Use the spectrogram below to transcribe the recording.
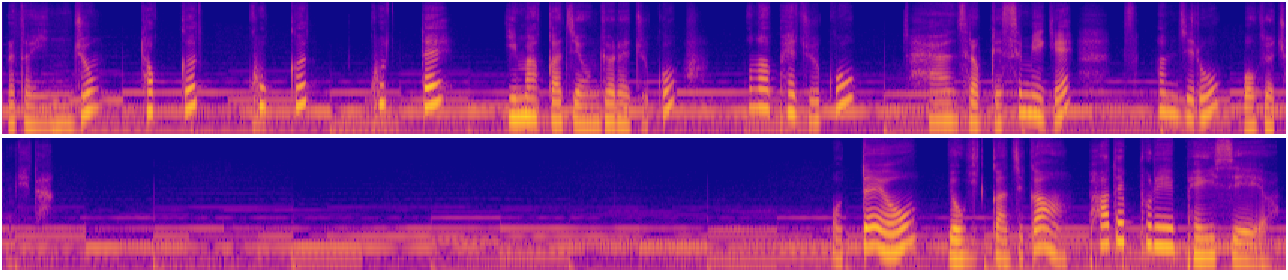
그래서 인중, 턱끝, 코끝, 콧대, 이마까지 연결해주고 혼합해주고 자연스럽게 스미게 스펀지로 먹여줍니다. 어때요? 여기까지가 파데프리 베이스예요.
